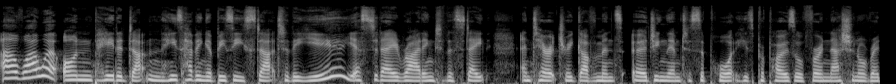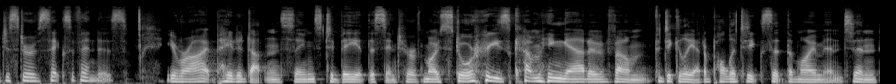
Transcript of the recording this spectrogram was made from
Uh, while we're on Peter Dutton, he's having a busy start to the year. Yesterday, writing to the state and territory governments, urging them to support his proposal for a national register of sex offenders. You're right. Peter Dutton seems to be at the centre of most stories coming out of, um, particularly out of politics at the moment. And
